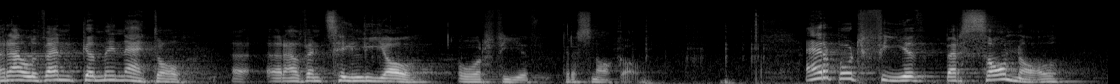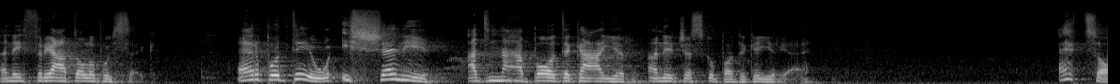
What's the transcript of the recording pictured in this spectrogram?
yr elfen gymunedol, yr elfen teuluol o'r ffydd grisnogol. Er bod ffydd bersonol yn eithriadol o bwysig, er bod Dyw eisiau ni adnabod y gair a nid jyst gwybod y geiriau, eto,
